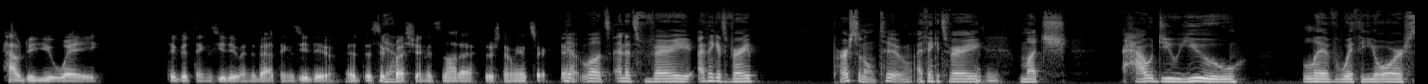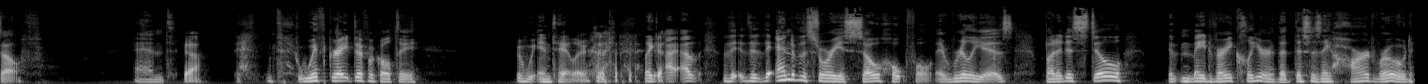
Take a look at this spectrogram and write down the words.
how do you weigh the good things you do and the bad things you do? It, it's a Yeah. question. It's not a. There's no answer. Yeah. Yeah, well, it's and it's very. I think it's very personal too. I think it's very Mm-hmm. much. How do you live with yourself? And yeah, with great difficulty in Taylor. Like, like I, I, the, the the end of the story is so hopeful. It really is, but it is still made very clear that this is a hard road.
